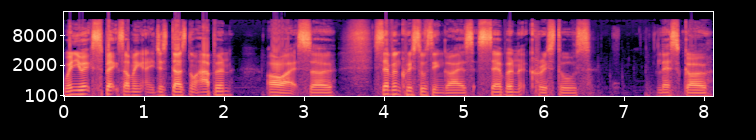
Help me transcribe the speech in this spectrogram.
When you expect something and it just does not happen. All right, so seven crystals in, guys. Seven crystals. Let's go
